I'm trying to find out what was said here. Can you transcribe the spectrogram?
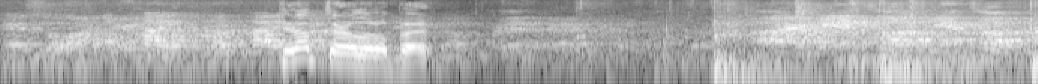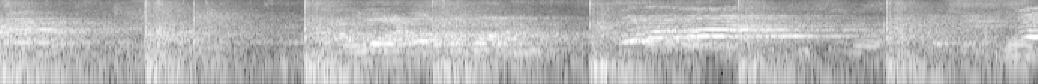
Hands on. Up high, up high. Get up there a little bit. All right, hands up, hands up, Brad. One on one, one on one. One,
